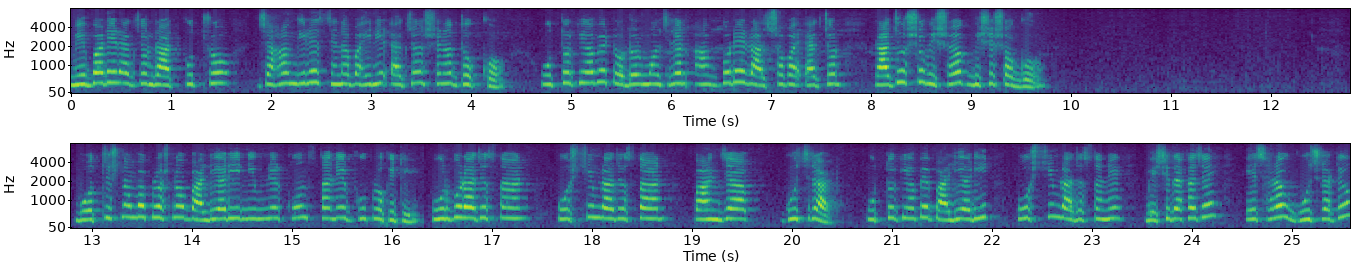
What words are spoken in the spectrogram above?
মেবারের একজন রাজপুত্র জাহাঙ্গীরের সেনাবাহিনীর একজন সেনাধ্যক্ষ। উত্তর কী হবে টোডরমল ছিলেন? আকবরের রাজসভায় একজন রাজস্ব বিষয়ক বিশেষজ্ঞ। বত্রিশ নম্বর প্রশ্ন বালিয়ারি নিম্নের কোন স্থানের ভূপ্রকৃতি? পূর্ব রাজস্থান, পশ্চিম রাজস্থান, পাঞ্জাব, গুজরাট। উত্তর কী হবে বালিয়ারি পশ্চিম রাজস্থানে বেশি দেখা যায়? এছাড়াও গুজরাটেও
